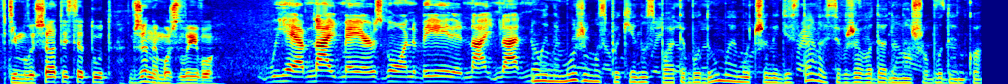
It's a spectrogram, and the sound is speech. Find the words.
втім лишатися тут вже неможливо. Ми не можемо спокійно спати, бо думаємо, чи не дісталася вже вода до нашого будинку.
